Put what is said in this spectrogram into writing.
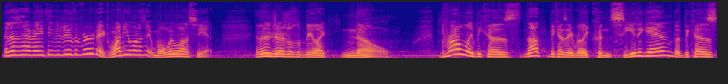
It doesn't have anything to do with the verdict. Why do you want to see it? Well, we want to see it. And then the judge will be like, no. Probably because, not because they really couldn't see it again, but because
